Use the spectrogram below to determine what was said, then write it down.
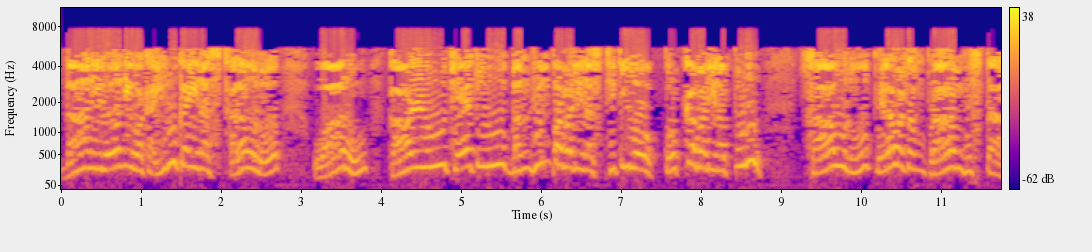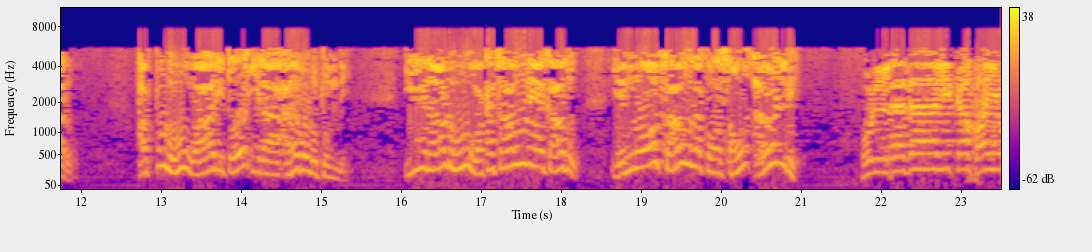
దానిలోని ఒక ఇరుకైన స్థలములో వారు కాళ్ళు చేతులు బంధింపబడిన స్థితిలో క్రొక్కబడినప్పుడు చావును పిలవటం ప్రారంభిస్తారు అప్పుడు వారితో ఇలా అనబడుతుంది ఈనాడు ఒక చావునే కాదు ఎన్నో చావుల కోసం అరవండి قل أذلك خير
